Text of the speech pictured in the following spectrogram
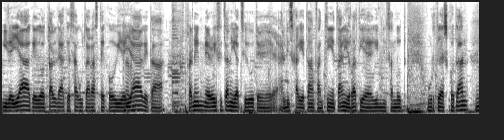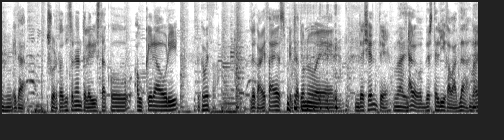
ideiak edo taldeak ezagutarazteko ideiak eta zanen nire bizitzan idatzi dut e, aldizkarietan, fantzinetan, irratia egin izan dut urte askotan eta suertatu zenean telebistako aukera hori De cabeza. De cabeza ez, pentsatu nuen desente. Bai. Claro, beste liga bat da, Bai.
